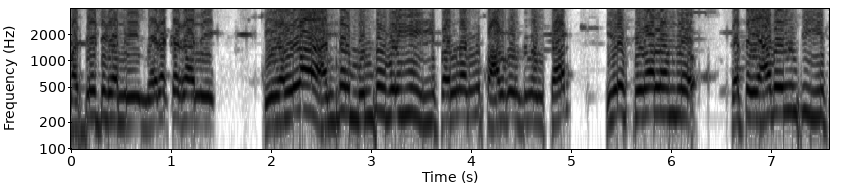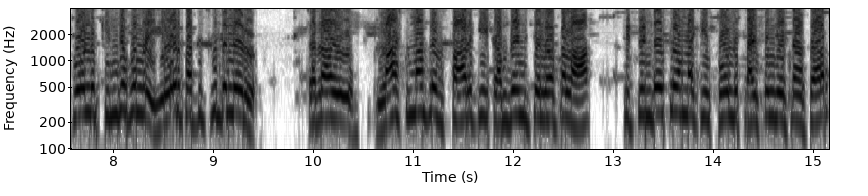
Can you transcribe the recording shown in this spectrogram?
మద్దెట్టి గాని మేరక్క గాని వీళ్ళ అందరు ముందు పోయి ఈ పనులన్నీ పాల్గొంటున్నాం సార్. ఇదే శివాలయంలో గత యాభై నుంచి ఈ ఫోన్లు కిందకు ఉన్నాయి. ఎవరు పట్టించుకుంటలేరు. గత లాస్ట్ మంత్ సార్కి కంప్లైంట్ ఇచ్చే లోపల ఫిఫ్టీన్ డేస్లో నాకు ఈ ఫోన్లు శాంక్షన్ చేసినారు సార్.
